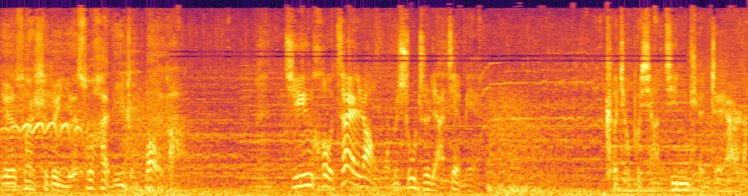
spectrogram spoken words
也算是对耶稣害的一种报答。今后再让我们叔侄俩见面，可就不像今天这样了。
